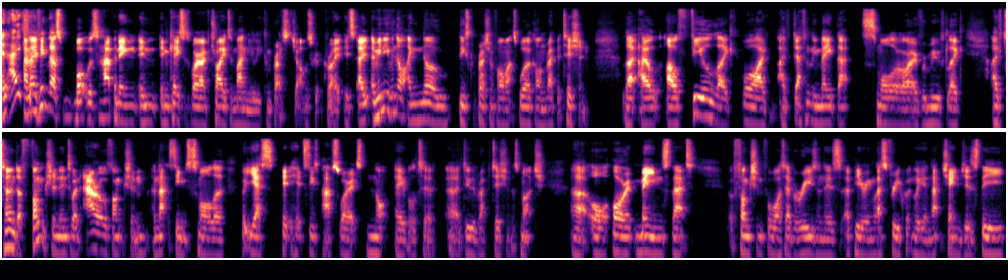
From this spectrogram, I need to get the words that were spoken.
and I, and I think that's what was happening in, in cases where I've tried to manually compress JavaScript, right? It's I, I mean, even though I know these compression formats work on repetition, like I'll I'll feel like, oh, I've I've definitely made that smaller, or I've removed like I've turned a function into an arrow function, and that seems smaller. But yes, it hits these paths where it's not able to uh, do the repetition as much, uh, or or it means that a function for whatever reason is appearing less frequently and that changes the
